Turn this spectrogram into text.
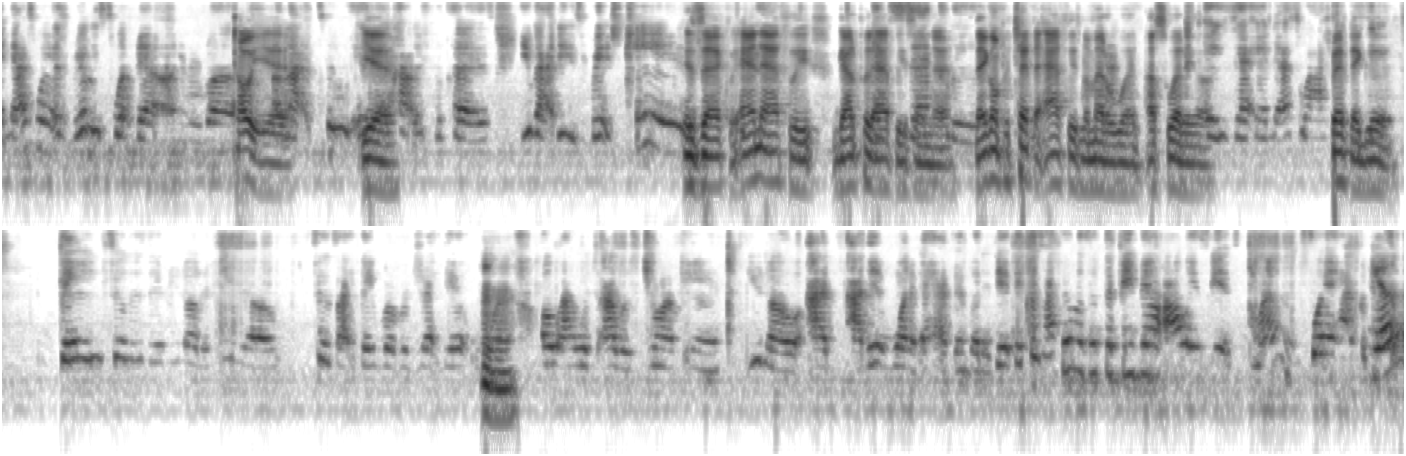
and that's where it's really swept down under the rug. Oh yeah A lot too is Yeah. in college because you got these rich kids. exactly. And athletes, got to put athletes in there. They're gonna protect the athletes no matter what. I swear they are. Exactly, and that's why I if they if They feel as if you know the female feels like they were rejected, or Mhm. oh, I was I was drunk and you know I I didn't want it to happen, but it did because I feel as if the female always gets blamed for it happening Yep.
